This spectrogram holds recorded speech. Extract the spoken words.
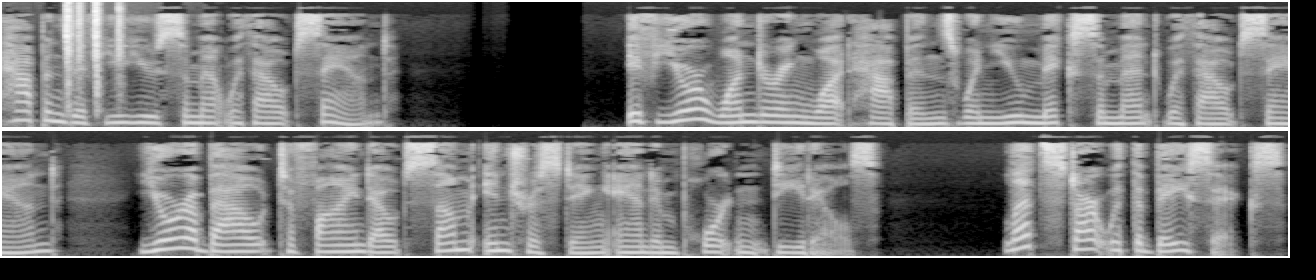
happens if you use cement without sand? If you're wondering what happens when you mix cement without sand, you're about to find out some interesting and important details. Let's start with the basics.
